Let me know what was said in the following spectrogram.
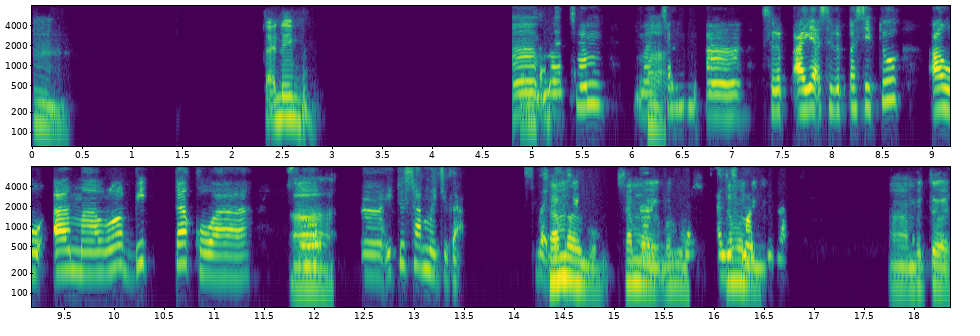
Hmm. Tak ada ibu. Uh, macam macam uh, selep, ayat selepas itu au amara bit taqwa. So Ah, uh, itu sama juga. Sebab sama ibu. Sama Ah, ibu. Bagus. alif sama juga. juga. Ah, betul.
